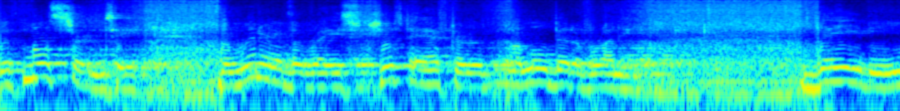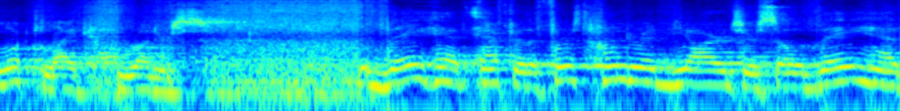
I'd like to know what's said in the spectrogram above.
with most certainty the winner of the race just after a little bit of running. They looked like runners they had, after the first hundred yards or so, they had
